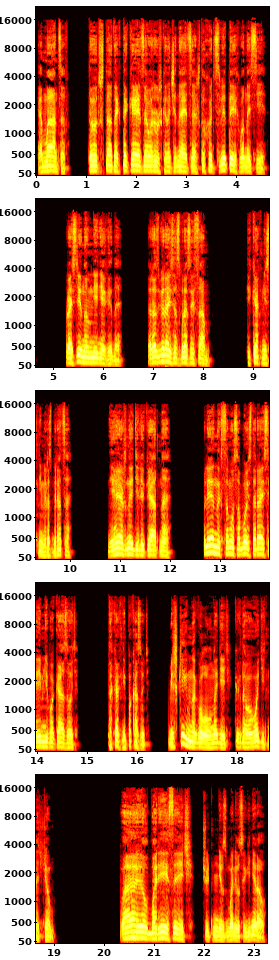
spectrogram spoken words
Команцев, тут в Штатах такая заварушка начинается, что хоть святых выноси. Прости, но мне некогда. Разбирайся с прессой сам». «И как мне с ними разбираться?» «Нежно и деликатно. Пленных, само собой, старайся им не показывать. Да как не показывать? Мешки им на голову надеть, когда выводить начнем. «Павел Борисович!» — чуть не взмолился генерал.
